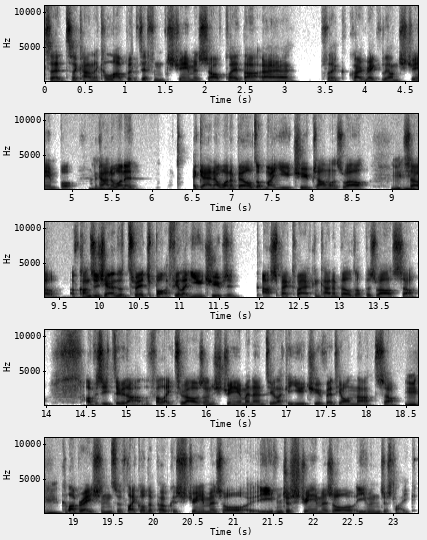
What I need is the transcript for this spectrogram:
to, to kind of collab with different streamers. So I've played that uh like quite regularly on stream. But mm. I kind of want to again I want to build up my YouTube channel as well. Mm-hmm. So I've concentrated on Twitch, but I feel like YouTube's a aspect where I can kind of build up as well. So obviously do that for like two hours on stream and then do like a YouTube video on that. So mm-hmm. collaborations with like other poker streamers or even just streamers or even just like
